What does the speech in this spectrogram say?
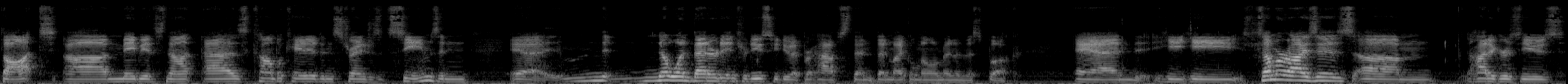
thought, uh, maybe it's not as complicated and strange as it seems, and uh, n- no one better to introduce you to it perhaps than, than Michael Millerman in this book. And he he summarizes um, Heidegger's views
